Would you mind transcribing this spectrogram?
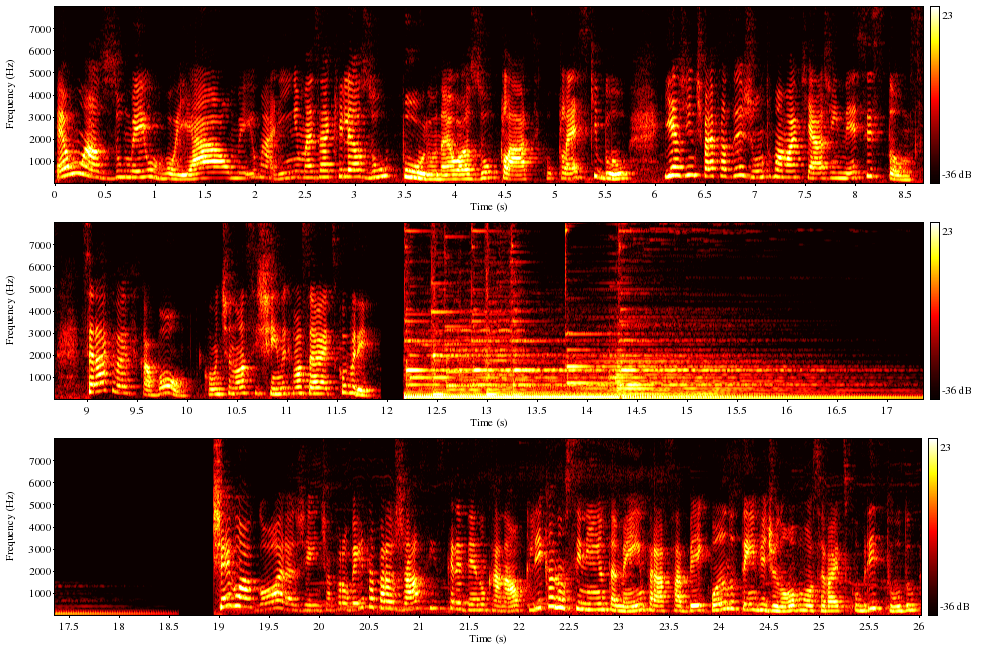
É um azul meio royal, meio marinho, mas é aquele azul puro, né? O azul clássico, Classic Blue. E a gente vai fazer junto uma maquiagem nesses tons. Será que vai ficar bom? Continua assistindo que você vai descobrir. Agora, gente, aproveita para já se inscrever no canal, clica no sininho também para saber quando tem vídeo novo, você vai descobrir tudo.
